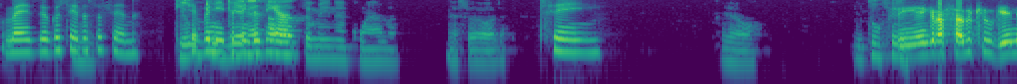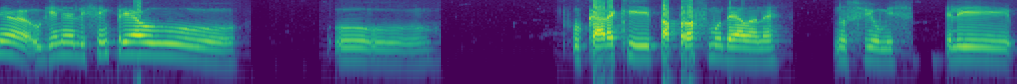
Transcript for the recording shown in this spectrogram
Mas eu gostei Sim. dessa cena. Que, Achei que o bonita, bem desenhado. também, né, com ela nessa hora. Sim. Real. E Fê? Sim, é engraçado que o Genya, o Genya ele sempre é o o o cara que tá próximo dela, né, nos filmes. Ele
